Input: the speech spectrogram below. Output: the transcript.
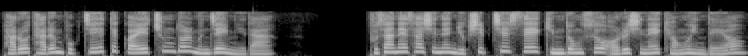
바로 다른 복지 혜택과의 충돌 문제입니다. 부산에 사시는 67세 김동수 어르신의 경우인데요.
